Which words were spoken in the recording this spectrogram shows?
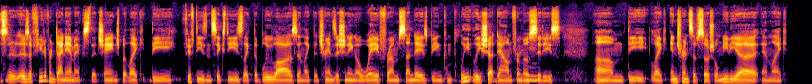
so there's a few different dynamics that change, but like the 50s and 60s, like the blue laws and like the transitioning away from Sundays being completely shut down for most cities, um, the like entrance of social media and like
